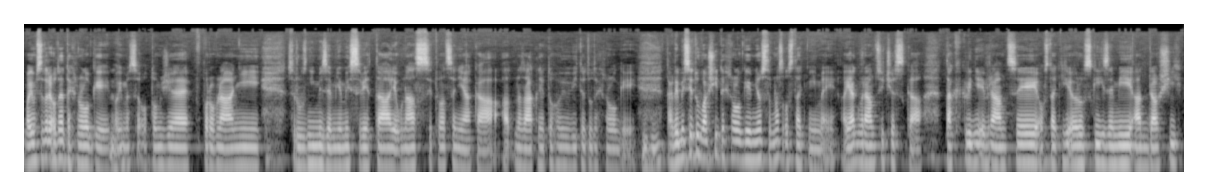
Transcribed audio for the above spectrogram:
Bavíme se tady o té technologii, mhm. bavíme se o tom, že v porovnání s různými zeměmi světa je u nás situace nějaká a na základě toho vyvíjíte tu technologii. Mm-hmm. Tak kdyby si tu vaší technologii měl srovnat s ostatními, a jak v rámci Česka, tak klidně i v rámci ostatních evropských zemí a dalších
